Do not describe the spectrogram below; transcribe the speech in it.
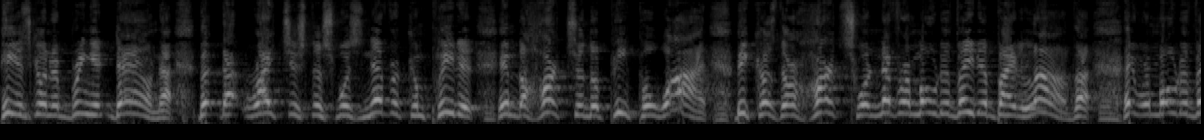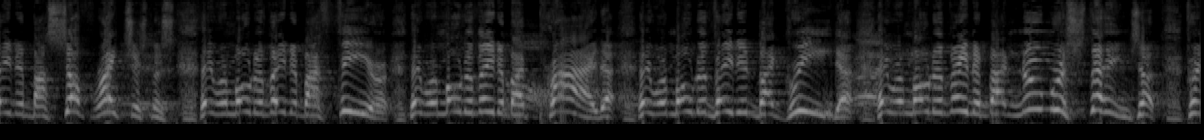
he is going to bring it down. But that righteousness was never completed in the hearts of the people. Why? Because their hearts were never motivated by love, they were motivated by self righteousness, they were motivated by fear, they were motivated by pride, they were motivated by greed, they were motivated by numerous things uh, for,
